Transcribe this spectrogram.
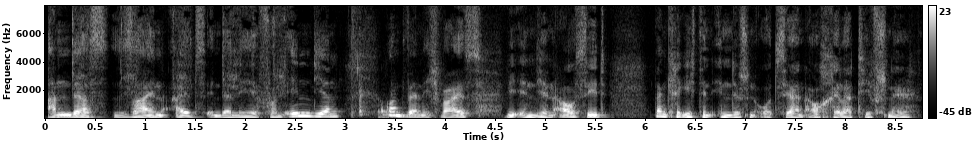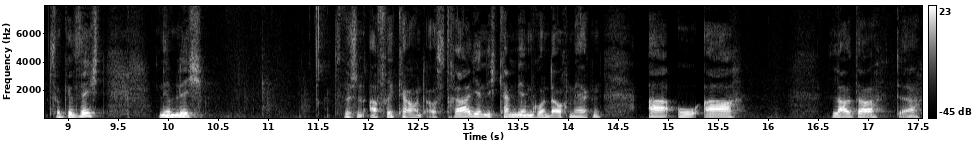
anders sein als in der Nähe von Indien? Und wenn ich weiß, wie Indien aussieht, dann kriege ich den Indischen Ozean auch relativ schnell zu Gesicht nämlich zwischen Afrika und Australien. Ich kann mir im Grunde auch merken, AOA, lauter der,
